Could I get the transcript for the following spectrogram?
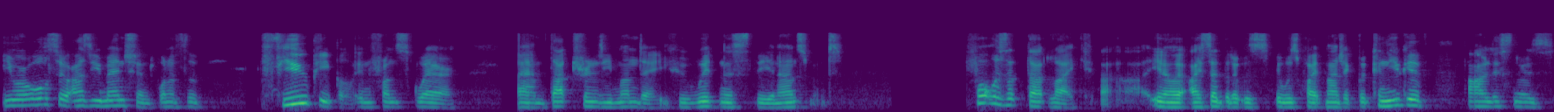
you were also, as you mentioned, one of the few people in Front Square um, that Trinity Monday who witnessed the announcement. What was it that like? Uh, you know, I said that it was it was quite magic, but can you give our listeners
